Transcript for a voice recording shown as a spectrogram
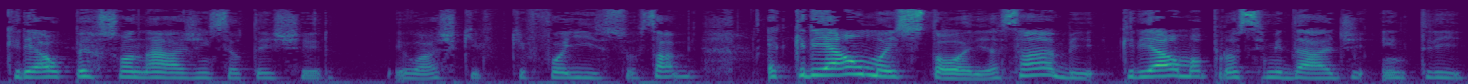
Criar o personagem seu Teixeira. Eu acho que, que foi isso, sabe? É criar uma história, sabe? Criar uma proximidade entre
